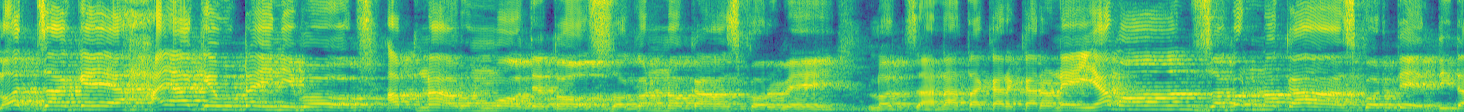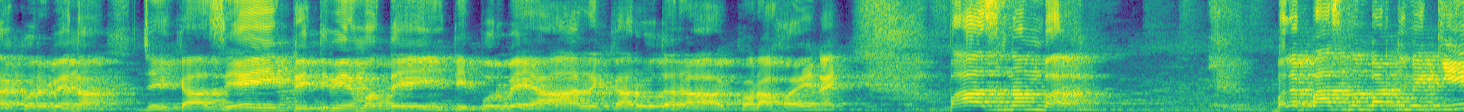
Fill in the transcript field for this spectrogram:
লজ্জাকে, হায়াকে উঠাই নিব, আপনার উন্মত এত জঘন্য কাজ করবে। লজ্জা না থাকার কারণে এমন জঘন্য কাজ করতে দ্বিধা করবে না। যে কাজ এই পৃথিবীর মধ্যে ইতিপূর্বে আর কারও দ্বারা করা হয় নাই। পাঁচ নাম্বার। বলে, পাঁচ নাম্বার তুমি কি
